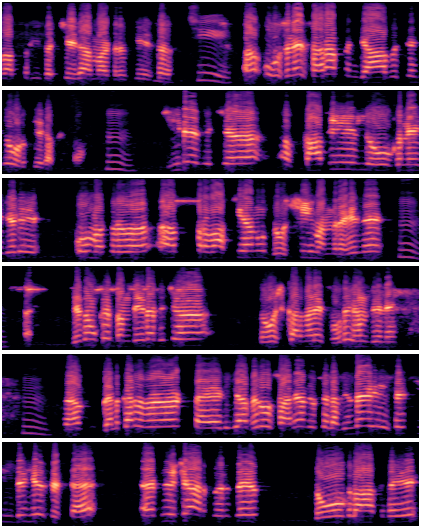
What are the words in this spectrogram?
ਵਾਪਰੀ ਬੱਚੇ ਦਾ ਮਰਡਰ ਕੇਸ ਜੀ। ਉਸਨੇ ਸਾਰਾ ਪੰਜਾਬ ਝੰਜੋੜ ਕੇ ਰੱਖਤਾ। ਹੂੰ। ਜਿਹਦੇ ਵਿੱਚ ਕਾਫੀ ਲੋਕ ਨੇ ਜਿਹੜੇ ਉਹ ਮਤਲਬ ਪ੍ਰਵਾਸੀਆਂ ਨੂੰ ਦੋਸ਼ੀ ਮੰਨ ਰਹੇ ਨੇ। ਹੂੰ। ਜਦੋਂ ਕਿ ਬੰਦੇ ਦਾ ਵਿੱਚ ਦੋਸ਼ ਕਰਨ ਵਾਲੇ ਥੋੜੇ ਹੁੰਦੇ ਨੇ। ਗੱਲ ਕਰ ਟੈਗ ਜਾਂ ਫਿਰ ਉਹ ਸਾਰਿਆਂ ਦੇ ਉੱਤੇ ਲੱਗ ਜਾਂਦਾ ਹੈ। ਇਸੇ ਚੀਜ਼ ਦੀ ਇਹ ਸਿੱਟਾ ਹੈ। ਵੀ ਹੁਸ਼ਿਆਰਪੁਰ ਦੇ ਦੋ ਬਲਾਕ ਦੇ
